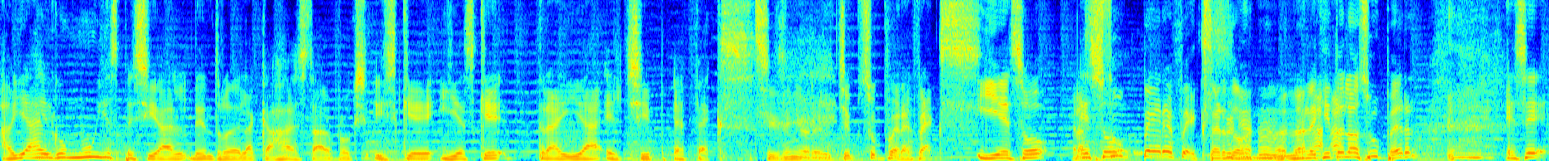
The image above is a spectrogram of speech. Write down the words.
había algo muy especial dentro de la caja de Star Fox y es que, y es que traía el chip FX. Sí, señor, el chip Super FX. Y eso, Era eso Super FX. Perdón, no, no le quito lo super. Ese,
